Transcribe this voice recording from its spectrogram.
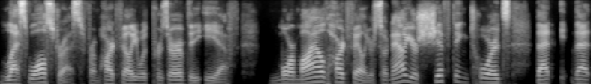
less wall stress from heart failure with preserved EF, more mild heart failure. So now you're shifting towards that, that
